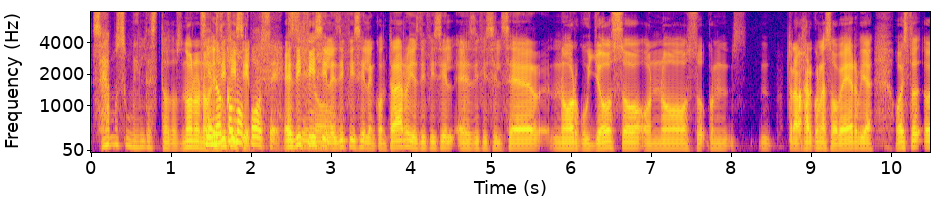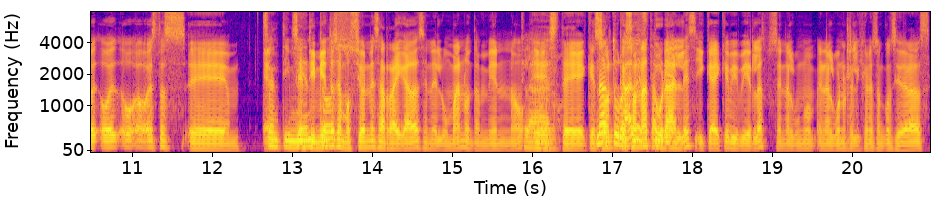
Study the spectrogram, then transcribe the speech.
seamos humildes todos. No, no, no, Sí, es no como difícil. pose, es difícil, es difícil encontrarlo y es difícil, es difícil ser no orgulloso o no con- trabajar con la soberbia o, esto, o, o- o estos eh, em- Sentimientos. emociones arraigadas en el humano también, ¿no? Claro. Este, que son, que Naturales también. y que hay que vivirlas, pues en, algún, en algunas religiones son consideradas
